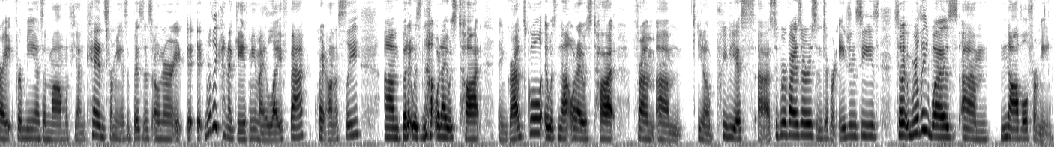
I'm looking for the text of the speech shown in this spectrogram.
right? For me as a mom with young kids, for me as a business owner, it, it, it really kind of gave me my life back, quite honestly. Um, but it was not what I was taught in grad school. It was not what I was taught from, um, you know, previous uh, supervisors and different agencies. So it really was um, novel for me.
